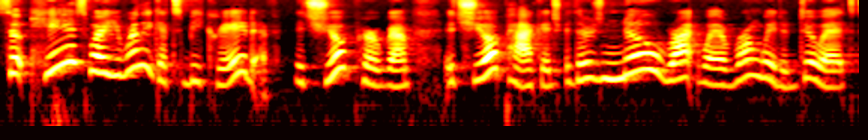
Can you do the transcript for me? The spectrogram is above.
So here's where you really get to be creative. It's your program, it's your package. There's no right way or wrong way to do it.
